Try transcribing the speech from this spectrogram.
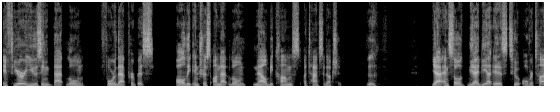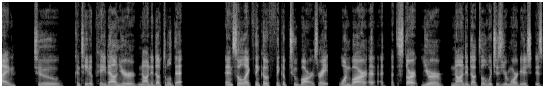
If you're using that loan for that purpose, all the interest on that loan now becomes a tax deduction. Mm. Yeah. And so the idea is to over time to continue to pay down your non-deductible debt. And so like think of think of two bars, right? One bar at, at, at the start, your non-deductible, which is your mortgage, is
